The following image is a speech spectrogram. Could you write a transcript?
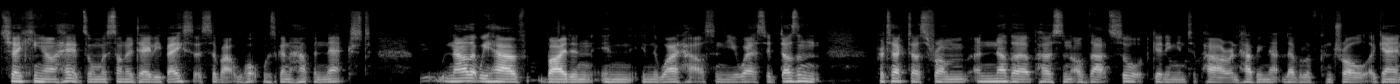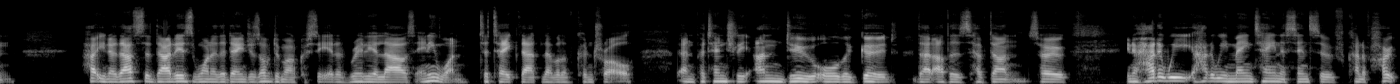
shaking our heads almost on a daily basis about what was going to happen next. Now that we have Biden in in the White House in the US, it doesn't protect us from another person of that sort getting into power and having that level of control again how, you know that's that is one of the dangers of democracy. It really allows anyone to take that level of control and potentially undo all the good that others have done. So, you know, how do we how do we maintain a sense of kind of hope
